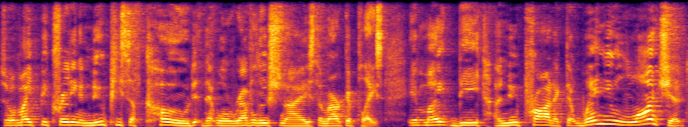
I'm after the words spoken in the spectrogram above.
So it might be creating a new piece of code that will revolutionize the marketplace. It might be a new product that when you launch it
